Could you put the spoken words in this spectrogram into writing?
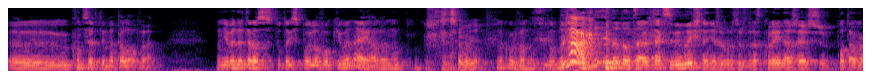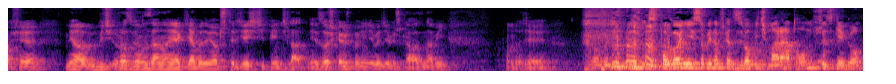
y, koncerty metalowe. No nie będę teraz tutaj spoilował Q&A, ale no, Czemu nie? no kurwa, no, no, no tak. Nie, no, no tak, tak sobie myślę, nie, że po prostu że teraz kolejna rzecz po Thanosie miałaby być rozwiązana, jak ja będę miał 45 lat, nie? Zośka już pewnie nie będzie mieszkała z nami, mam nadzieję. No, spokojniej sobie na przykład zrobić maraton wszystkiego.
